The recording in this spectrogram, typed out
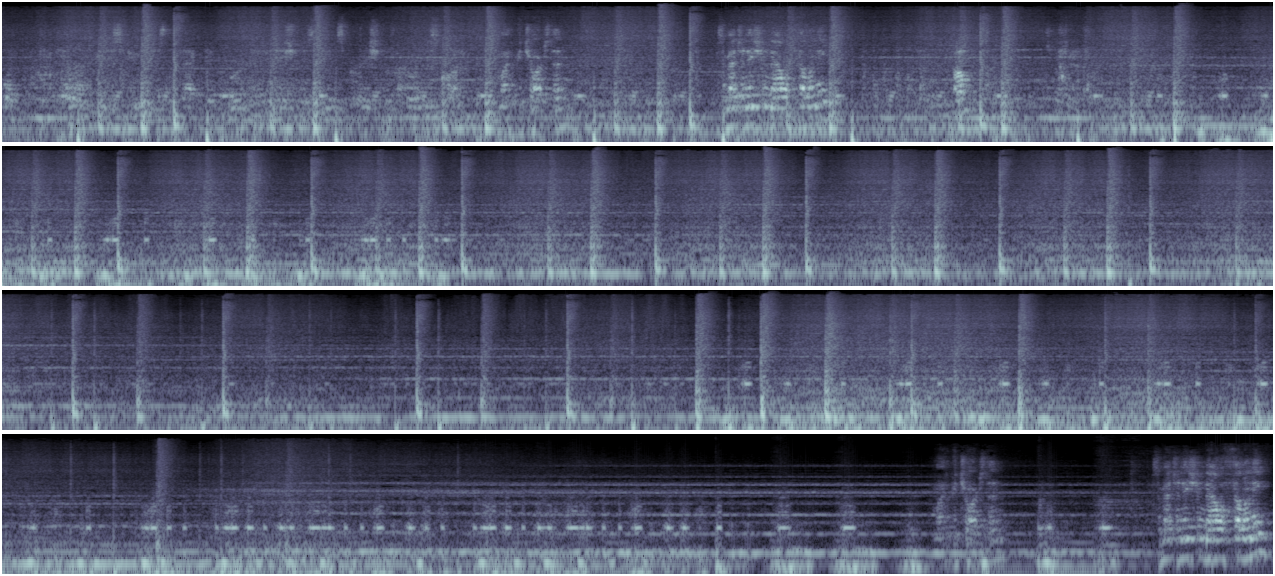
what really cannot be disputed is the fact that your imagination is the inspiration for Herod's crime. Might be charged then? Is imagination now a felony? Um, Charged then? Is imagination now a felony?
